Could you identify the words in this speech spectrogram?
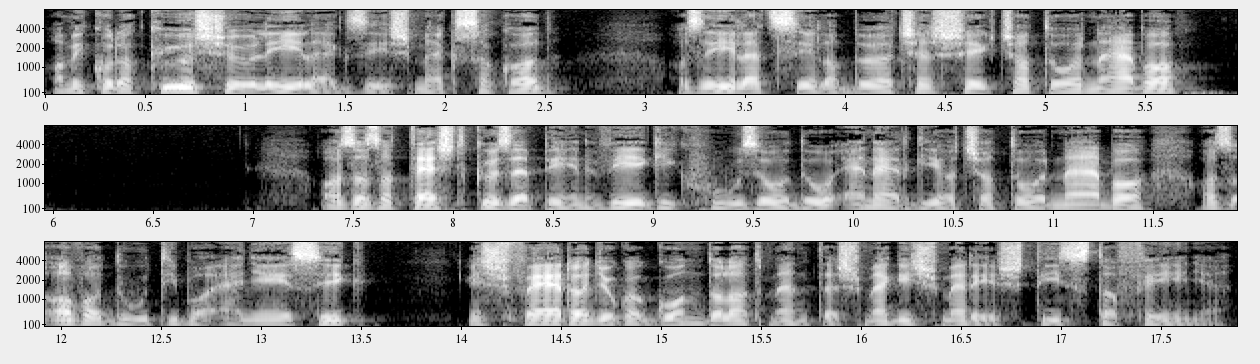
Amikor a külső lélegzés megszakad, az életszél a bölcsesség csatornába, azaz a test közepén végig húzódó energiacsatornába, az avadútiba enyészik, és felragyog a gondolatmentes megismerés tiszta fénye.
